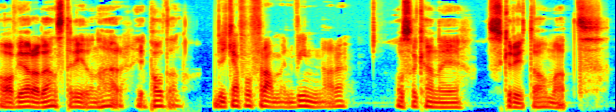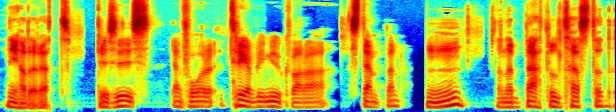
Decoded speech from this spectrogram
avgöra den striden här i podden. Vi kan få fram en vinnare. Och så kan ni skryta om att ni hade rätt. Precis. Den får trevlig mjukvara-stämpeln. Mm, den är battle-tested,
